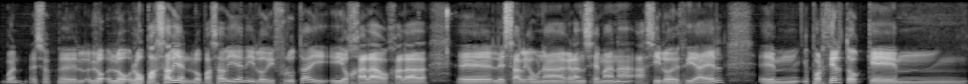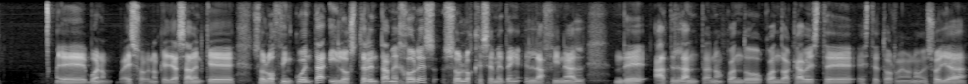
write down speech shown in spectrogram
bueno, eso, lo, pasa bien, lo pasa bien y lo disfruta y, y ojalá, ojalá le salga una gran semana, así lo decía él. Em, por cierto, que... Mm, eh, bueno, eso, ¿no? Que ya saben que son los 50 y los 30 mejores son los que se meten en la final de Atlanta, ¿no? Cuando, cuando acabe este, este torneo, ¿no? Eso ya,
